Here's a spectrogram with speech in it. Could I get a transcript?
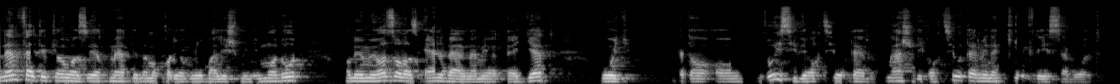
Nem feltétlenül azért, mert ő nem akarja a globális minimumadót, hanem ő azzal az elvel nem ért egyet, hogy tehát a, a, az OECD akcióterv, második akciótervének két része volt.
